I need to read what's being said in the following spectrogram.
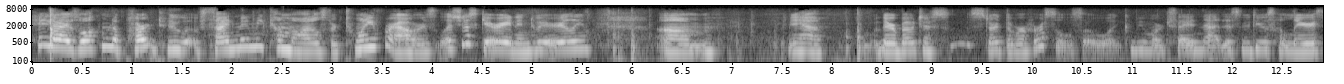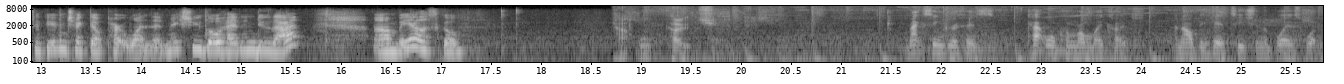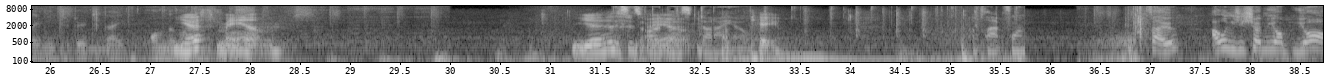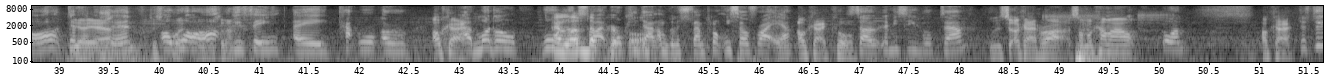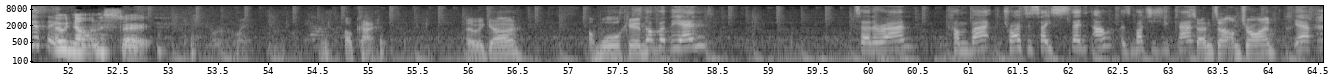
Hey guys, welcome to part two of Sidemen Become Models for 24 hours. Let's just get right into it, really. Um, yeah, they're about to start the rehearsal, so what could be more exciting than that? This video is hilarious. If you haven't checked out part one, then make sure you go ahead and do that. Um, but yeah, let's go. Catwalk coach. Maxine Griffiths, catwalk and runway coach, and I'll be here teaching the boys what they need to do today on the Yes, ma'am. Yes, This is ma'am. Artlist.io, Okay. a platform So, I want you to show me your, your Yeah, yeah. definition of what- what you think a catwalk, a, Okay. a model walk I love looks the like purple. walking down. I'm going to stand plonk myself right here. Okay, cool. So, let me see you walk down. So- okay, right. So I'm gonna come out. Go on, Okay, just do your thing. I would not want to start. okay. There we go. I'm walking. Stop at the end. Turn around. Come back. Try to say center as much as you can. Center. I'm trying. Yep.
